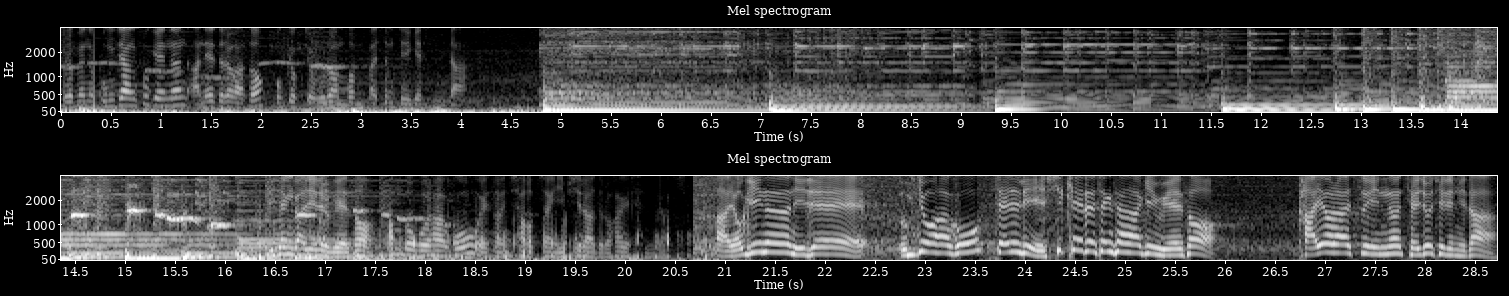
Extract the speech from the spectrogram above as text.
그러면 공장 소개는 안에 들어가서 본격적으로 한번 말씀드리겠습니다. 관리를 위해서 한복을 하고 그래서 작업장에 입실을 하도록 하겠습니다. 아 여기는 이제 음료하고 젤리, 식혜를 생산하기 위해서 가열할 수 있는 제조실입니다.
